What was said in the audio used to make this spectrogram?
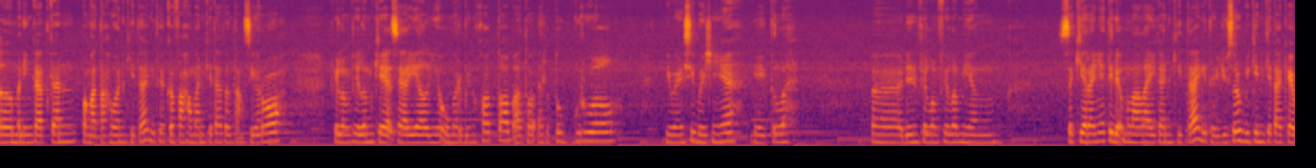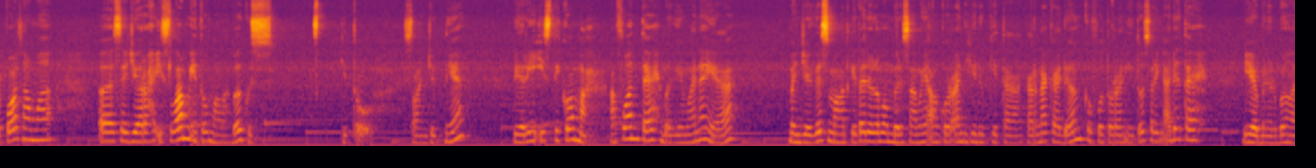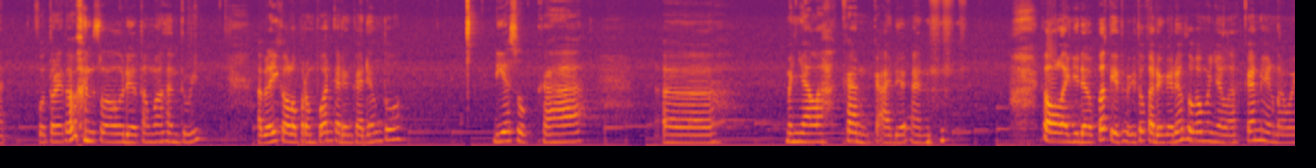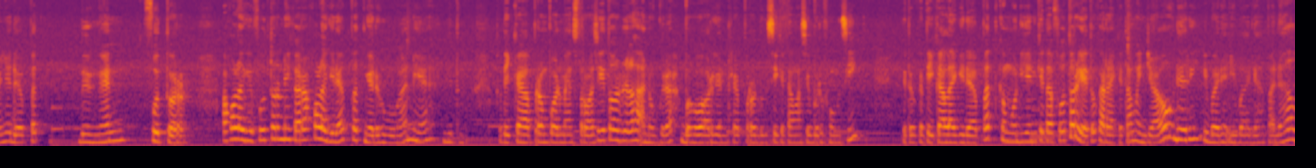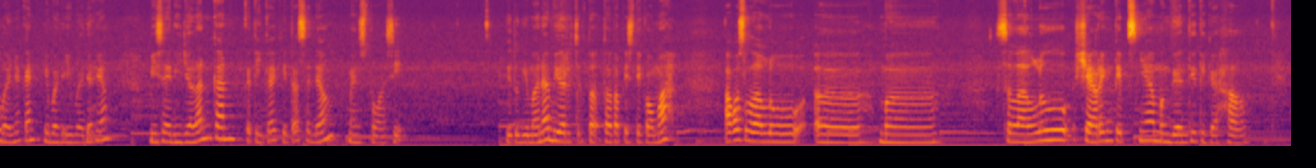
E, meningkatkan pengetahuan kita gitu ya, kefahaman kita tentang siroh film-film kayak serialnya Umar bin Khattab atau Ertugrul gimana sih bacanya? Ya itulah. E, dan film-film yang sekiranya tidak melalaikan kita gitu. Justru bikin kita kepo sama uh, sejarah Islam itu malah bagus. Gitu. Selanjutnya dari istiqomah. Afwan teh bagaimana ya menjaga semangat kita dalam membersamai Al-Quran di hidup kita? Karena kadang kefuturan itu sering ada teh. Iya bener banget. Futur itu akan selalu datang menghantui. Apalagi kalau perempuan kadang-kadang tuh dia suka uh, menyalahkan keadaan. Kalau lagi dapet itu itu kadang-kadang suka menyalahkan yang namanya dapet dengan futur. Aku lagi futur nih karena aku lagi dapet nggak ada hubungannya gitu. Ketika perempuan menstruasi itu adalah anugerah bahwa organ reproduksi kita masih berfungsi gitu. Ketika lagi dapet kemudian kita futur yaitu karena kita menjauh dari ibadah-ibadah. Padahal banyak kan ibadah-ibadah yang bisa dijalankan ketika kita sedang menstruasi gitu. Gimana biar tetap istiqomah? Aku selalu uh, me selalu sharing tipsnya mengganti tiga hal.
